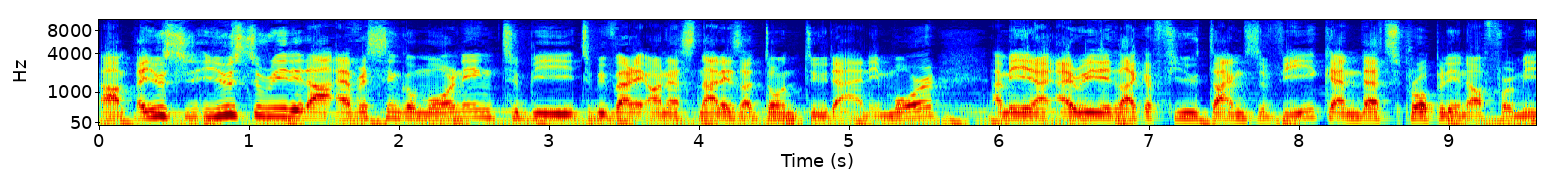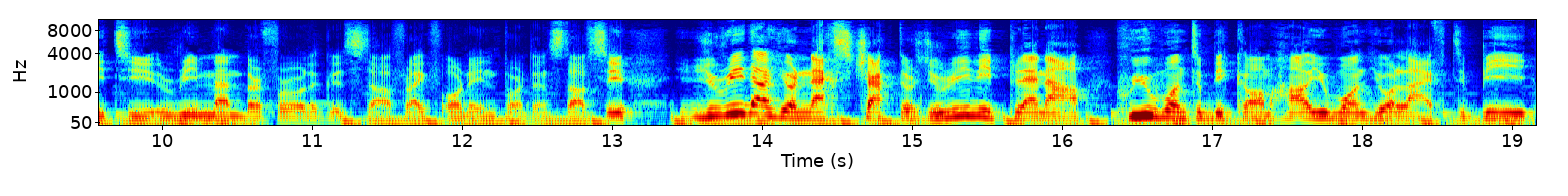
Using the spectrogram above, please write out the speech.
um, I used to used to read it out every single morning. To be to be very honest, nowadays I don't do that anymore. I mean, I, I, read it like a few times a week, and that's probably enough for me to remember for all the good stuff, right? For all the important stuff. So you, you read out your next chapters. You really plan out who you want to become, how you want your life to be,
